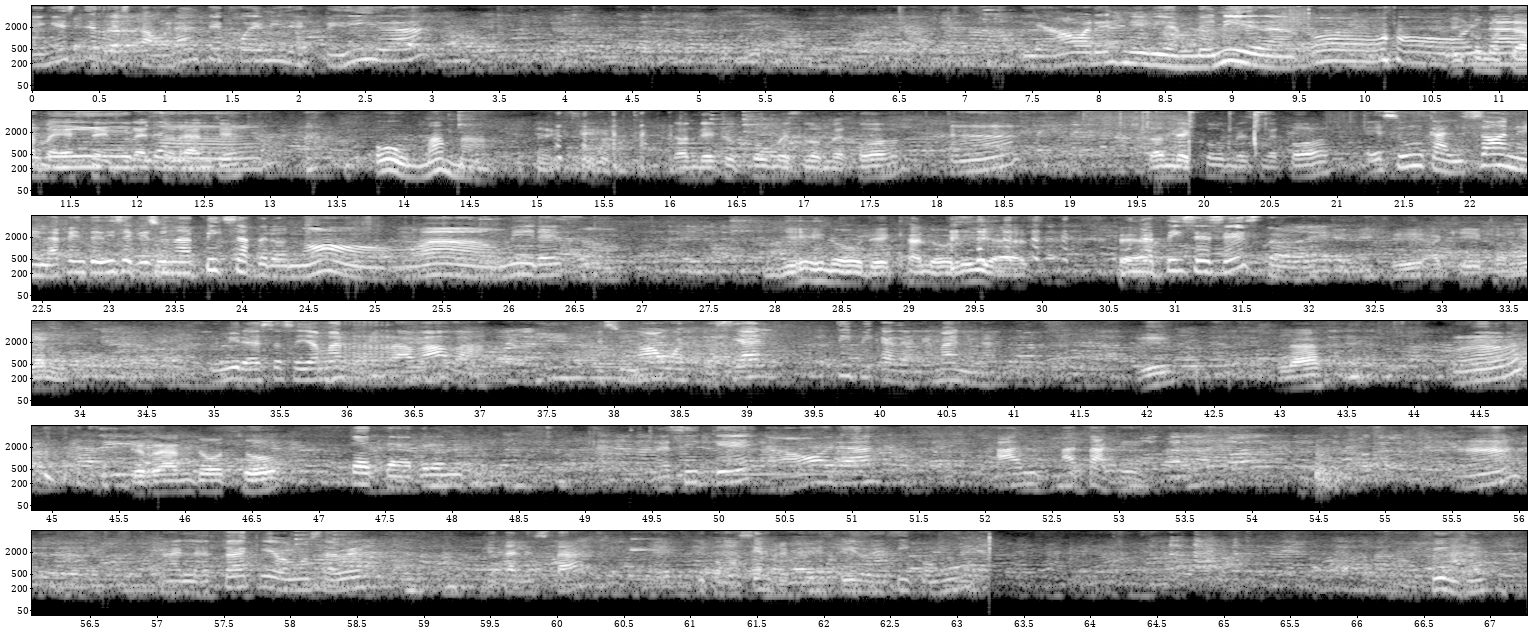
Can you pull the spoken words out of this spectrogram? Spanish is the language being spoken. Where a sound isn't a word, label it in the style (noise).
En este restaurante fue mi despedida. Y ahora es mi bienvenida. Oh, ¿Y cómo se llama este Danita. restaurante? Oh, mamá. Sí. Donde tú comes lo mejor. Ah, Donde comes mejor. Es un calzone. La gente dice que es una pizza, pero no. Wow. Lleno de calorías. (laughs) Una pizza es esto. Sí, aquí también. Mira, esa se llama rababa. Es un agua especial típica de Alemania. Y la Ah, grandoto. Tota, pero Así que ahora al ataque. Ataque, vamos a ver qué tal está. Y como siempre me despido de ti como... Fíjense.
